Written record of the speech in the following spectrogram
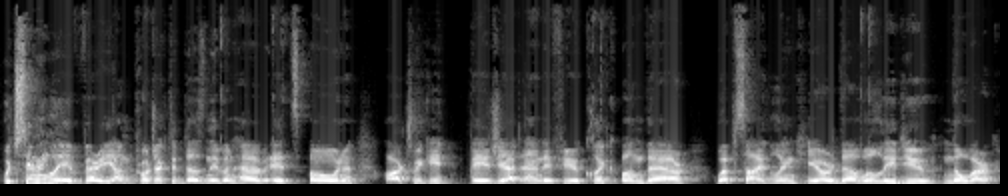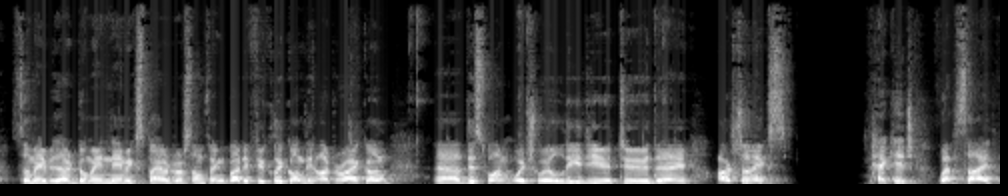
which seemingly a very young project. It doesn't even have its own ArchWiki page yet, and if you click on their website link here that will lead you nowhere. So maybe their domain name expired or something. But if you click on the other icon, uh, this one, which will lead you to the Arch Linux package website,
